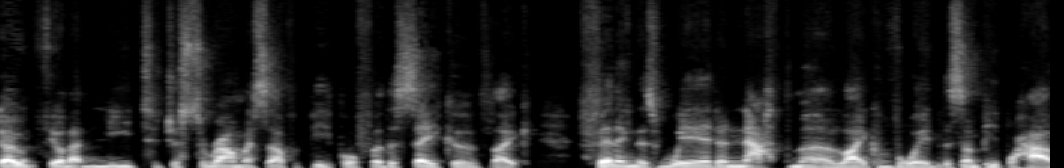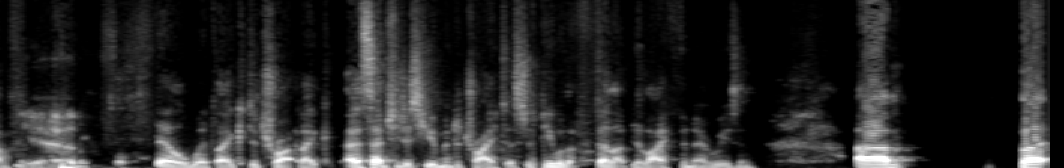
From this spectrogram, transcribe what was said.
don't feel that need to just surround myself with people for the sake of like filling this weird anathema like void that some people have. Yeah. to fill with like detritus, like essentially just human detritus, just people that fill up your life for no reason. Um, but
